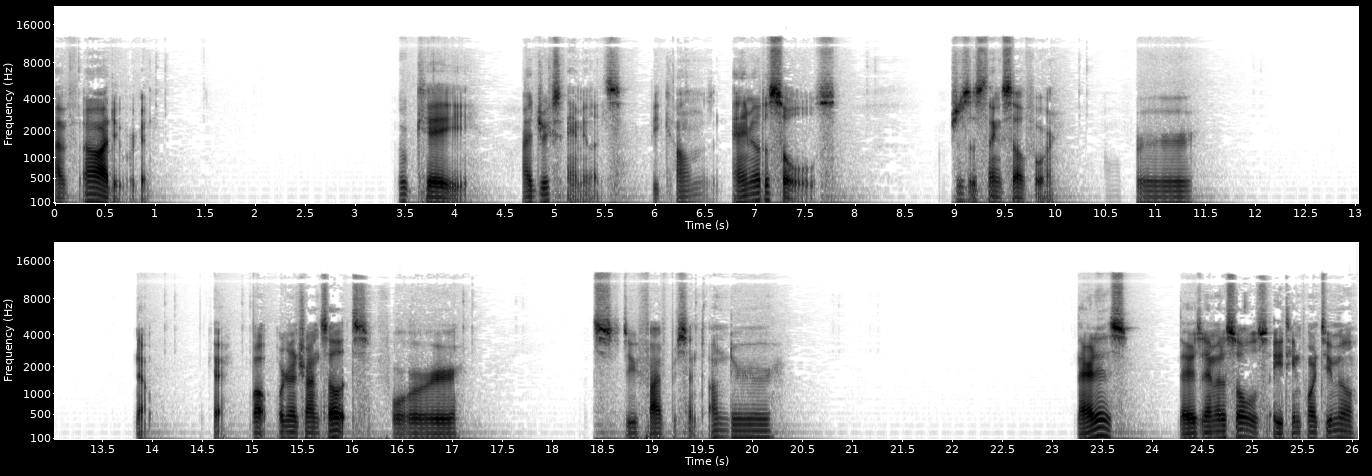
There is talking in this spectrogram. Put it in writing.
have. Oh, I do. We're good. Okay. Hydrix Amulets becomes an Amulet of Souls. Much does this thing sell for? For... No. Okay. Well, we're going to try and sell it for... Let's do 5% under. There it is. There's Amulet of Souls, 18.2 mil.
